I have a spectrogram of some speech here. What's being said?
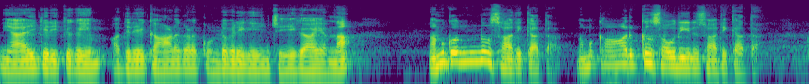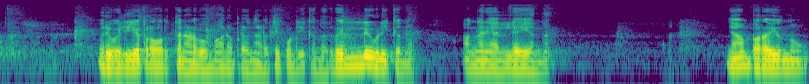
ന്യായീകരിക്കുകയും അതിലേക്ക് ആളുകളെ കൊണ്ടുവരികയും ചെയ്യുക എന്ന നമുക്കൊന്നും സാധിക്കാത്ത നമുക്കാർക്കും സൗദിയിൽ സാധിക്കാത്ത ഒരു വലിയ പ്രവർത്തനമാണ് ബഹുമാനപ്പെടെ നടത്തിക്കൊണ്ടിരിക്കുന്നത്. വെല്ലുവിളിക്കുന്നു അങ്ങനെയല്ലേ എന്ന്. ഞാൻ പറയുന്നു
